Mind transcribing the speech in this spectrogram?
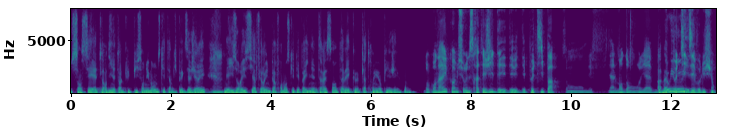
censé être l'ordinateur le plus puissant du monde, ce qui était un petit peu exagéré, mhm. mais ils ont réussi à faire une performance qui n'était pas inintéressante avec euh, quatre ions piégés. Donc on arrive quand même sur une stratégie des, petits pas. On est finalement dans il y a ah beaucoup bah de petites évolutions.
